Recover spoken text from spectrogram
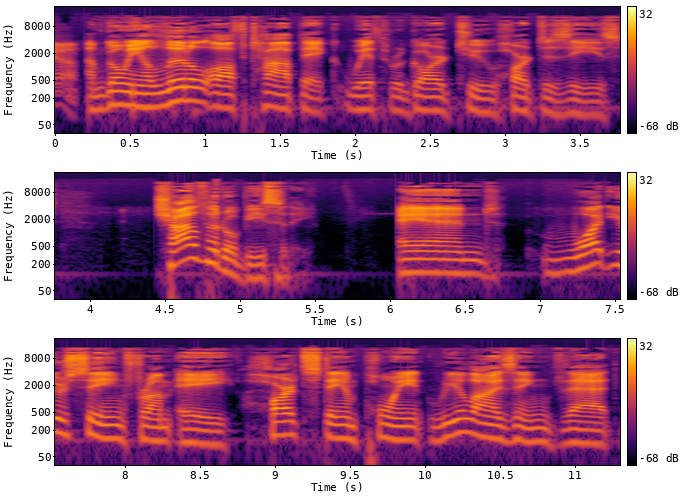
Yeah. I'm going a little off topic with regard to heart disease, childhood obesity, and what you're seeing from a heart standpoint, realizing that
